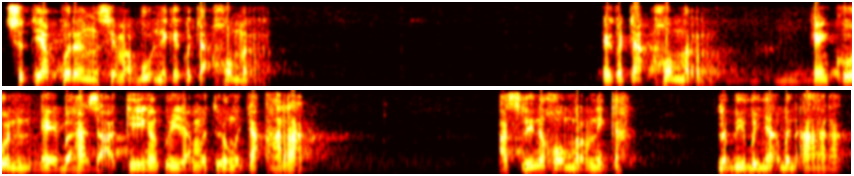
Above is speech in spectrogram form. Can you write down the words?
Setiap orang se mabuk ni ke kocak khamr e kocak khamr kengkun e bahasa aki ngaku jak metu ngocak arak. Aslinya khamr nikah lebih banyak ben arak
